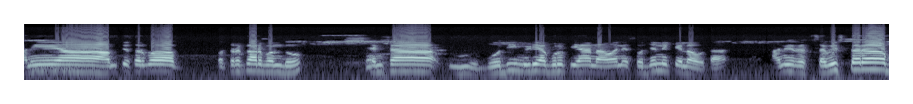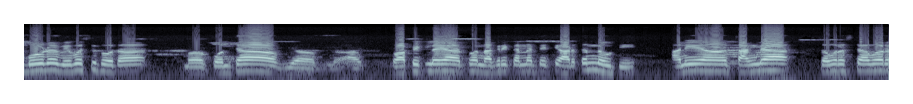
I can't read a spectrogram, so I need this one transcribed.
आणि आमचे सर्व पत्रकार बंधू त्यांच्या बोधी मीडिया ग्रुप या नावाने सौजन्य केला होता. आणि सविस्तर बोर्ड व्यवस्थित होता. कोणत्या ट्रॉफिकला अथवा नागरिकांना त्याची अडचण नव्हती. आणि चांगल्या चौरस्त्यावर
